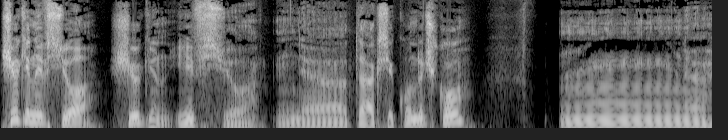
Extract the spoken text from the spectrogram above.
Щукин и все. Щукин и все. Э, так, секундочку. Э,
